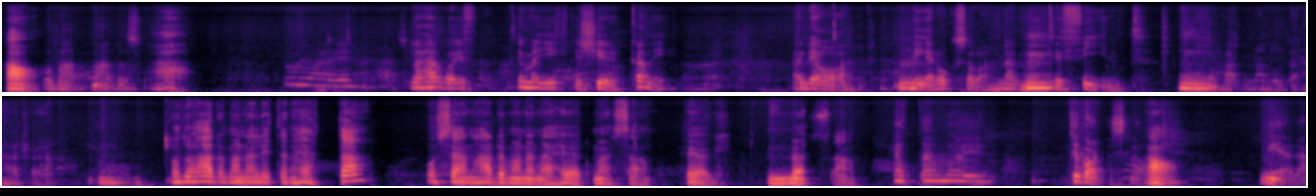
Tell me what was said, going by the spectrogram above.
ja. Och vadmad och så. Så det här var ju det man gick till kyrkan i. Eller ja, mer också va, men Mm. till fint. Mm. Så hade man nog den här tror jag. Och då hade man en liten hetta och sen hade man den här högmössan. Högmössan. Hettan var ju till vardagslag Ja. Mera.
